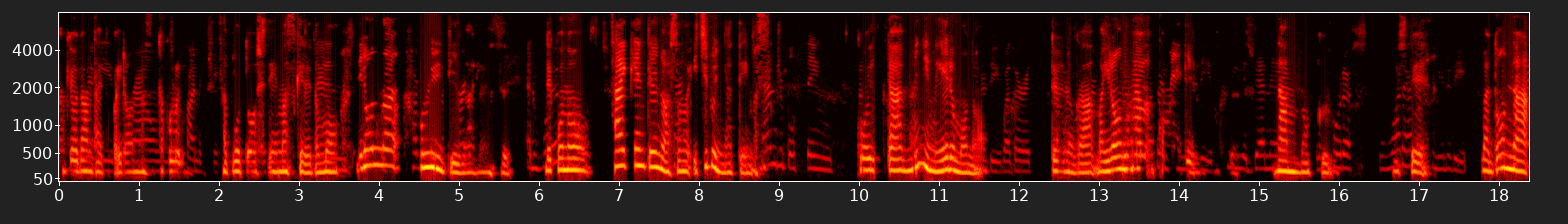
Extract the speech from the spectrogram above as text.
環境団体とかいろんなところでサポートをしていますけれども、いろんなコミュニティがあります。で、この再建というのはその一部になっています。こういった目に見えるものというのが、まあ、いろんなコミュニティが南北、そして、まあ、どんな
